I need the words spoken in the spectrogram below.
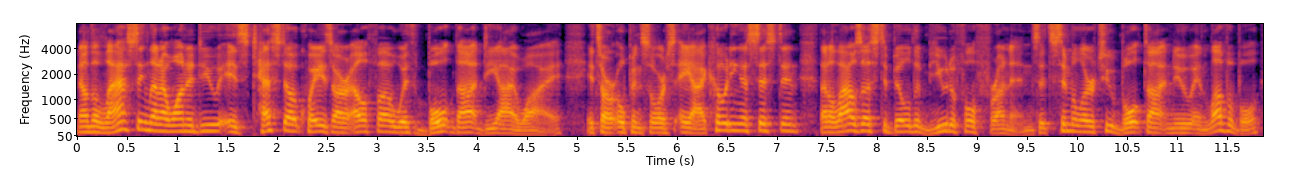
Now, the last thing that I want to do is test out Quasar Alpha with Bolt.diy. It's our open source AI coding assistant that allows us to build a beautiful front ends. It's similar to Bolt.new and Lovable,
